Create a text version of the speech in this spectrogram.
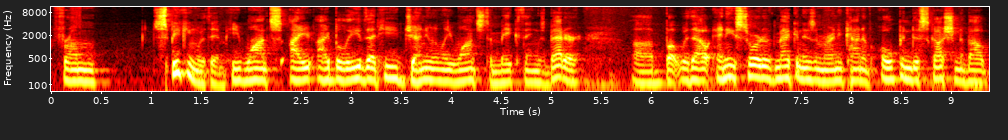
from speaking with him. He wants, I, I believe that he genuinely wants to make things better, uh, but without any sort of mechanism or any kind of open discussion about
